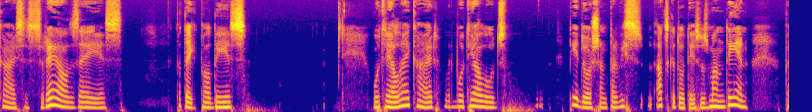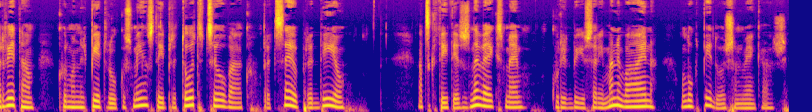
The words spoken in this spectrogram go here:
kā es esmu realizējies, pateikt paldies. Otrajā laikā ir varbūt jālūdz piedošanu par visu, atskatoties uz manu dienu, par vietām, kur man ir pietrūkus mīlestība pret otru cilvēku, pret sevi, pret Dievu, atskatīties uz neveiksmēm, kur ir bijusi arī mani vaina, un lūgt piedošanu vienkārši.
